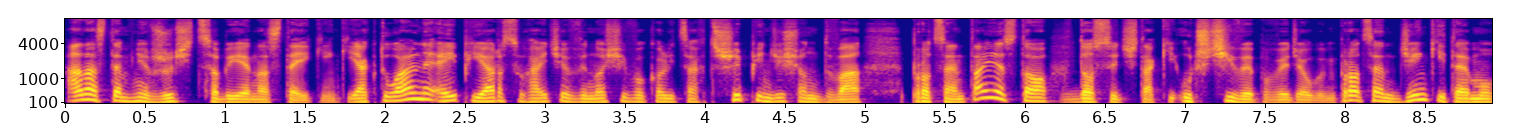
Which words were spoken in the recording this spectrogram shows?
a następnie wrzucić sobie je na staking. I aktualny APR, słuchajcie, wynosi w okolicach 3,52%. Jest to dosyć taki uczciwy, powiedziałbym, procent. Dzięki temu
